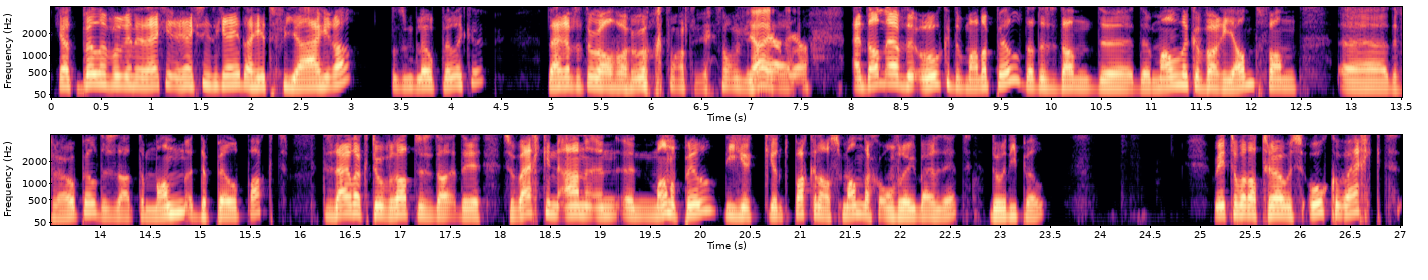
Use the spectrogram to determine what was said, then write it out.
Je hebt pillen voor een erec- erectie te krijgen, dat heet Viagra. Dat is een blauw pilletje. Daar heb je toch al van gehoord, Mathieu, Ja, ja, ja. En dan heb je ook de mannenpil. Dat is dan de, de mannelijke variant van eh, de vrouwenpil. Dus dat de man de pil pakt. Het is daar dat ik het over had. Dus dat de, ze werken aan een, een mannenpil die je kunt pakken als man dat je onvruchtbaar bent. Door die pil. Je wat dat trouwens ook werkt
